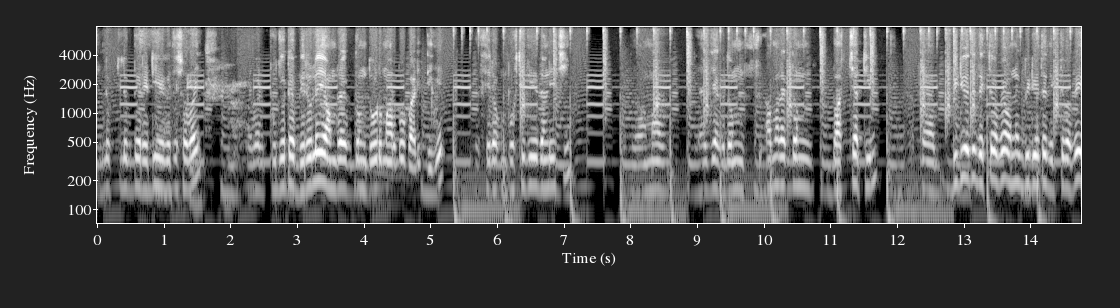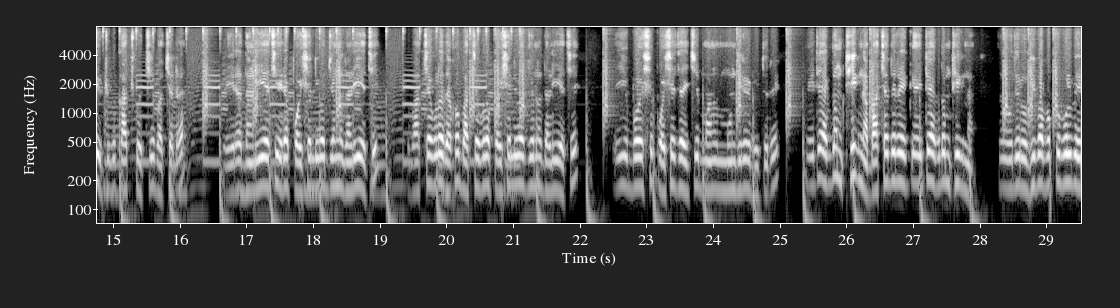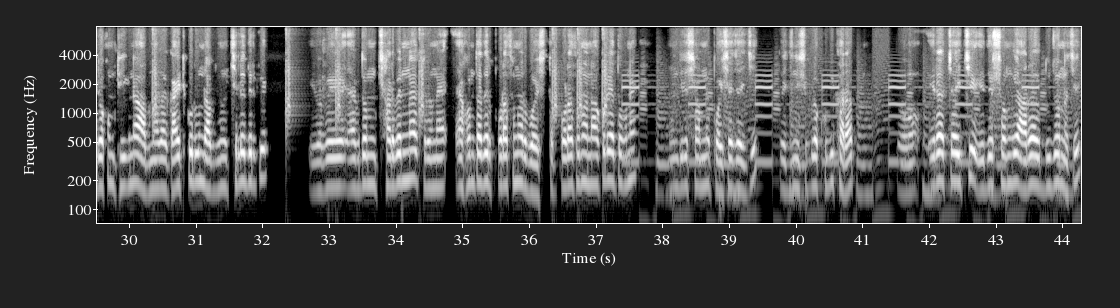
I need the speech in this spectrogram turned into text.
তিলক টিলক দিয়ে রেডি হয়ে গেছে সবাই। এবার পুজোটা বেরোলেই আমরা একদম দৌড় মারবো বাড়ির দিকে। সেরকম প্রস্তুতিতে দাঁড়িয়েছি। তো আমার এই যে একদম, আমার একদম বাচ্চা টিম ভিডিওতে দেখতে পাবে, অনেক ভিডিওতে দেখতে পাবে, ইউটিউবে কাজ করছে বাচ্চাটা। এরা দাঁড়িয়ে আছে, এরা পয়সা নেওয়ার জন্য দাঁড়িয়ে আছে। বাচ্চাগুলো দেখো, বাচ্চাগুলো পয়সা নেওয়ার জন্য দাঁড়িয়ে আছে। এই বয়সে পয়সা চাইছে মান- মন্দিরের ভিতরে। এটা একদম ঠিক না, বাচ্চাদের এটা একদম ঠিক না। তো ওদের অভিভাবককে বলবে, এরকম ঠিক না, আপনারা গাইড করুন, আপনাদের ছেলেদেরকে। এভাবে একদম ছাড়বেন না, কারণ এখন তাদের পড়াশোনার বয়স। তা পড়াশোনা না করে এতক্ষণে মন্দিরের সামনে পয়সা চাইছে। তো এই জিনিসগুলো খুবই খারাপ। তো এরা চাইছে এদের সঙ্গে আরও দুজন আছে।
